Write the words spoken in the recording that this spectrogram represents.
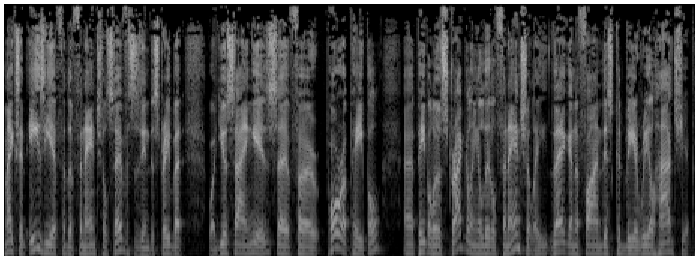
Makes it easier for the financial services industry, but what you're saying is uh, for poorer people, uh, people who are struggling a little financially, they're going to find this could be a real hardship.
